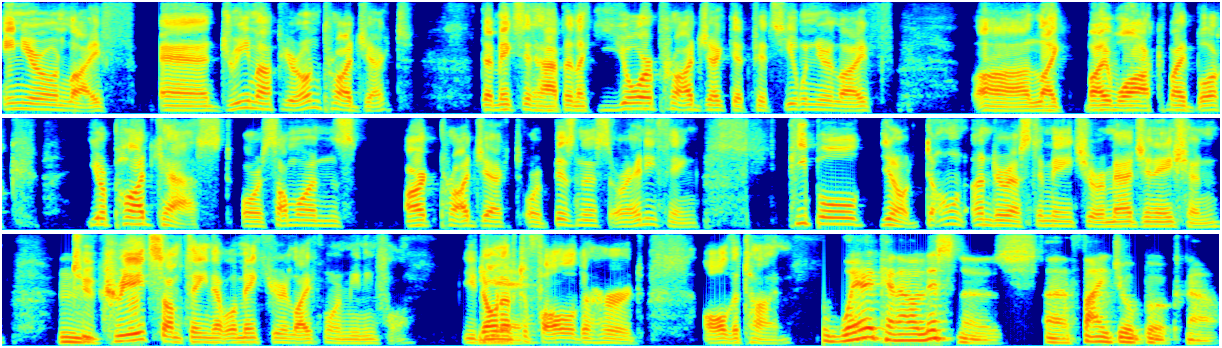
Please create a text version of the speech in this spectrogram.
in your own life and dream up your own project that makes it happen, like your project that fits you in your life, uh, like my walk, my book, your podcast, or someone's art project or business or anything. People, you know, don't underestimate your imagination mm. to create something that will make your life more meaningful. You don't yeah. have to follow the herd all the time. Where can our listeners uh, find your book now?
